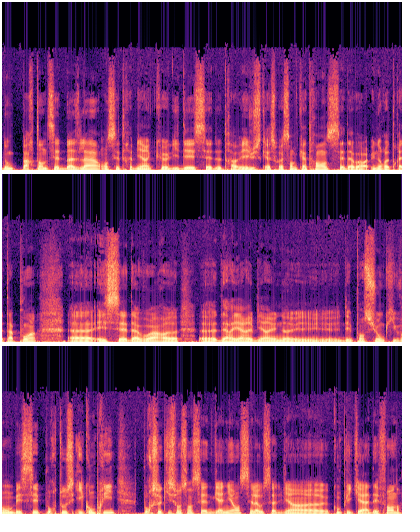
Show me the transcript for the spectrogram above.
Donc partant de cette base là on sait très bien que l'idée c'est de travailler jusqu'à 64 ans c'est d'avoir une retraite à point euh, et c'est d'avoir euh, euh, derrière eh bien une, euh, des pensions qui vont baisser pour tous y compris pour ceux qui sont censés être gagnants. C'est là où ça devient euh, compliqué à défendre.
